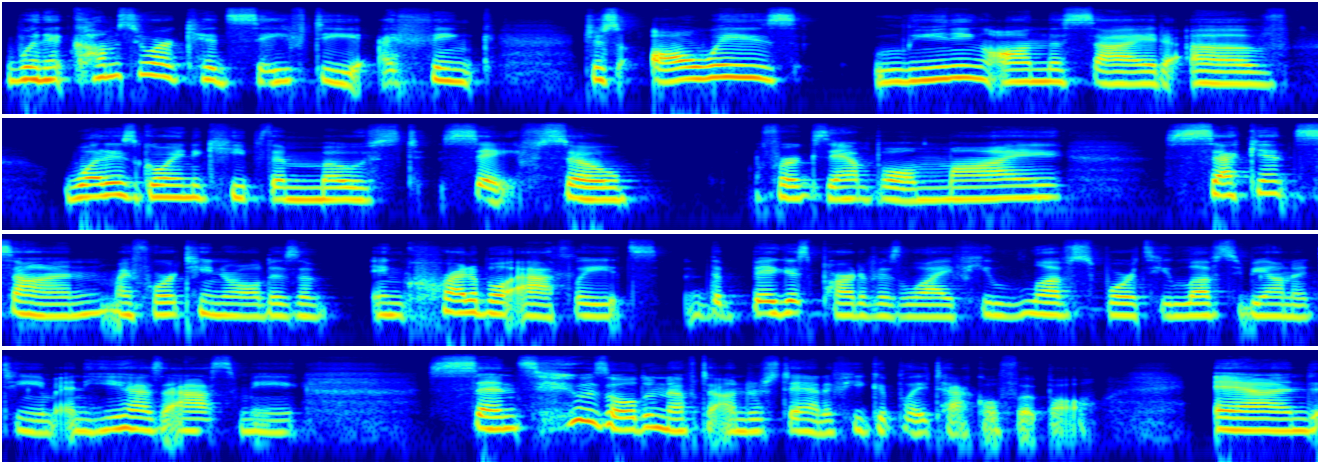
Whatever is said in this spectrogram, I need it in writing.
when it comes to our kids' safety, I think just always leaning on the side of what is going to keep them most safe. So, for example, my second son, my 14 year old, is an incredible athlete, it's the biggest part of his life. He loves sports, he loves to be on a team. And he has asked me since he was old enough to understand if he could play tackle football. And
